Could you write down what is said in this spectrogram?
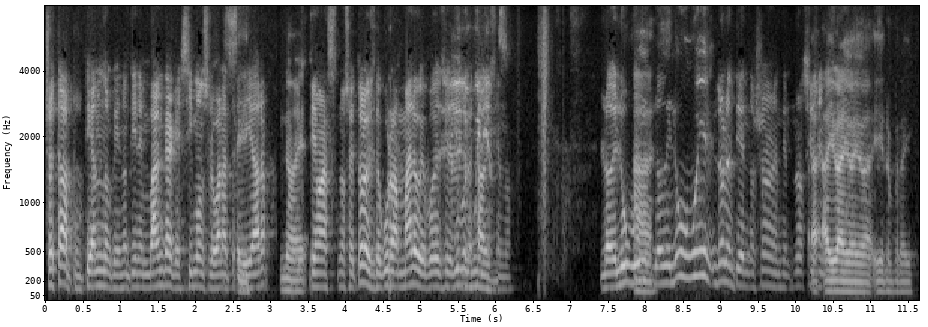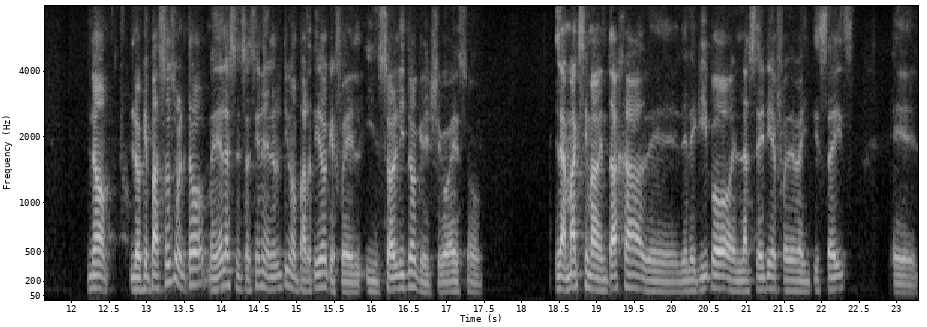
Yo estaba puteando que no tienen banca, que Simmons lo van a Sí. tradear. No, eh, ¿Qué más? No sé, todo lo que se te ocurra malo que puede decir el Lo equipo estaba diciendo. Lo de Lou Will, Ah. lo de Lou Will, no lo entiendo, yo no lo entiendo. No Ah, Ahí va, ahí va, ahí va, y era por ahí. No, lo que pasó sobre todo, me dio la sensación en el último partido que fue el insólito, que llegó a eso. La máxima ventaja de- del equipo en la serie fue de 26. Eh,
